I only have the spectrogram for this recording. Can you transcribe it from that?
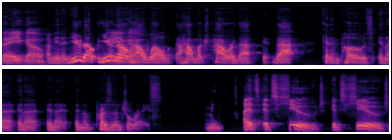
there you go. I mean, and you know, you you know go. how well how much power that that can impose in a in a in a in a presidential race. I mean, It's it's huge. It's huge.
